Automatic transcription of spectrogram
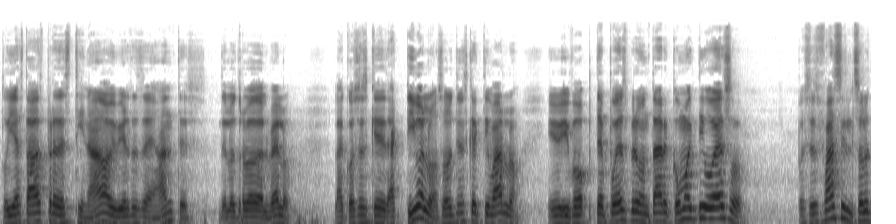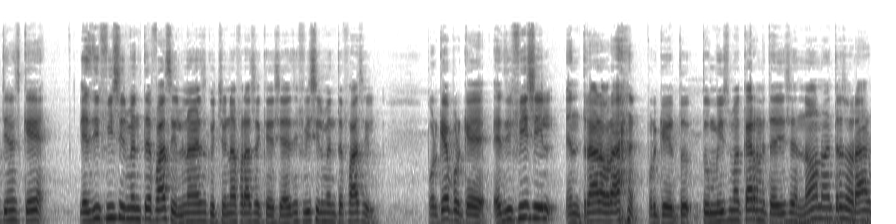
Tú ya estabas predestinado a vivir desde antes del otro lado del velo. La cosa es que actívalo, solo tienes que activarlo. Y, te puedes preguntar, ¿cómo activo eso? Pues es fácil, solo tienes que... Es difícilmente fácil. Una vez escuché una frase que decía, es difícilmente fácil. ¿Por qué? Porque es difícil entrar a orar, porque tu, tu misma carne te dice, no, no entres a orar,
